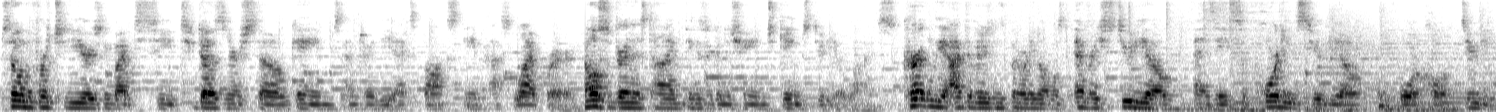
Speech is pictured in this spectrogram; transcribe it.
So in the first two years, we might see two dozen or so games enter the Xbox Game Pass library. Also during this time, things are going to change game studio-wise. Currently, Activision's been running almost every studio as a supporting studio for Call of Duty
